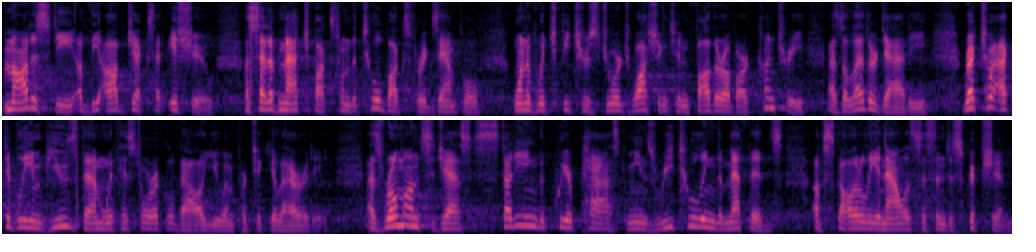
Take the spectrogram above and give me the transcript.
modesty of the objects at issue, a set of matchbox from the toolbox, for example, one of which features George Washington, father of our country, as a leather daddy, retroactively imbues them with historical value and particularity. As Roman suggests, studying the queer past means retooling the methods of scholarly analysis and description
